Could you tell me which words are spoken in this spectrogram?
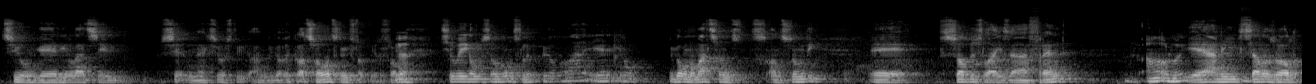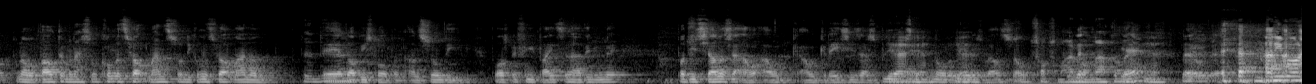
two Hungarian lads who sitting next to us, and we got, we got to do from, from Yeah. so we're going, so we're going to Liverpool, oh, yeah, you know, we're going to a match on, on Sunday, uh, Soboslai's our friend, Oh, right. Yeah, and he'd tell us all you know, about them, and I said, come to 12 man, Sunday, come to 12 man on uh, e, Robbie's pub on, on Sunday. Bought me a few pints and that, didn't he? But he'd tell us how, how, how great he is as a player, yeah, yeah, you know what yeah. I mean, as well. So, Socks my on that, yeah. yeah. Uh, anyone,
